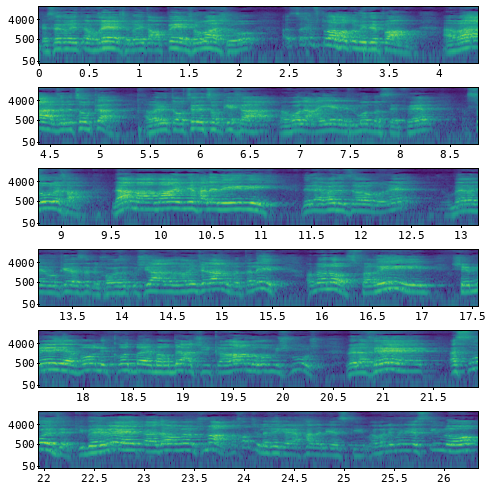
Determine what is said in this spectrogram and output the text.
שהספר יתאוורר, שלא יתעפש או משהו, אז צריך לפתוח אותו מדי פעם. אבל זה לצורכה. אבל אם אתה רוצה לצורכך, לבוא לעיין, ללמוד בספר, אסור לך למה? מה אם ניחא ללאיניש? דלעבד את צבא המונה? אומר אני מוכה יוסף, לכאורה זה קושייה על הדברים שלנו, בטלית. אומר לא, ספרים שמי יבוא לקרות בהם הרבה עד שיקרע מרוב משמוש. ולכן אסרו את זה, כי באמת האדם אומר, שמע, נכון שלרגע אחד אני אסכים, אבל אם אני אסכים לו,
